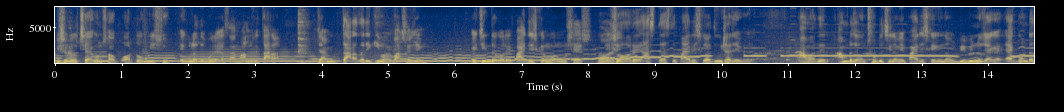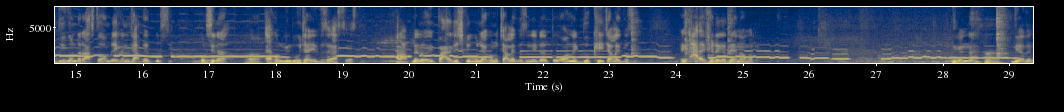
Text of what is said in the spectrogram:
বিষয়টা হচ্ছে এখন সব অটো মিশুক এগুলাতে ভরে গেছে। আর মানুষের তারা যে আমি তাড়াতাড়ি কীভাবে বাসায় যাই? এই চিন্তা করে পায়ের রিক্সার মর্ম শেষ। এই শহরে আস্তে আস্তে পায়ের রিক্সা হয়তো উঠা যাবে আমাদের আমরা যখন ছোট ছিলাম এই পায়ের রিক্সা কিন্তু আমরা বিভিন্ন জায়গায় এক ঘণ্টা দুই ঘণ্টা রাস্তাও আমরা এখানে যাতায়াত করছি। করছি না? হ্যাঁ। এখন কিন্তু উঠা যেতেছে আস্তে আস্তে। আর আপনার ওই পায়ের রিক্সাগুলো এখনও চালাইতেছেন এটা তো অনেক দুঃখেই চালাইতেছে। এই আড়াইশো টাকা দেন আমারে। দিবেন না? হ্যাঁ। দিয়া দেন।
